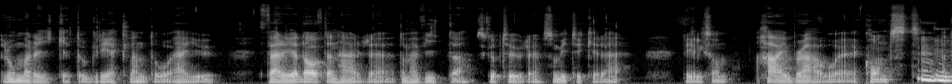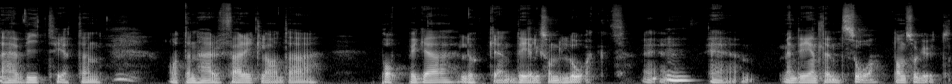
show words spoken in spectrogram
romarriket och Grekland då är ju färgad av den här, eh, de här vita skulpturer som vi tycker är, det är liksom highbrow eh, konst. Mm. Att den här vitheten och den här färgglada poppiga looken, det är liksom lågt. Eh, mm. Men det är egentligen så de såg ut.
